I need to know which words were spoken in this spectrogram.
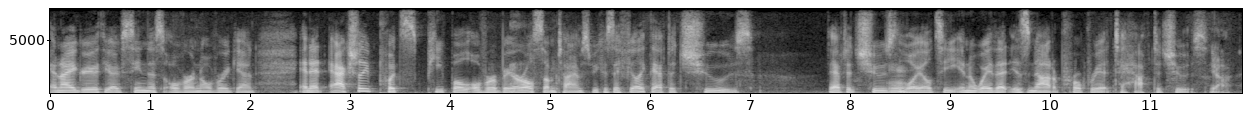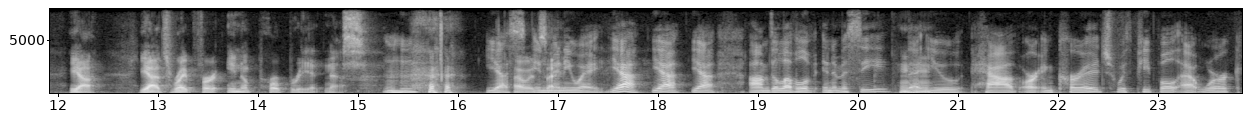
and I agree with you. I've seen this over and over again, and it actually puts people over a barrel sometimes because they feel like they have to choose. They have to choose Mm. loyalty in a way that is not appropriate to have to choose. Yeah, yeah, yeah. It's ripe for inappropriateness. Yes, I would in say. many ways. Yeah, yeah, yeah. Um, the level of intimacy Mm-hmm. that you have or encourage with people at work,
